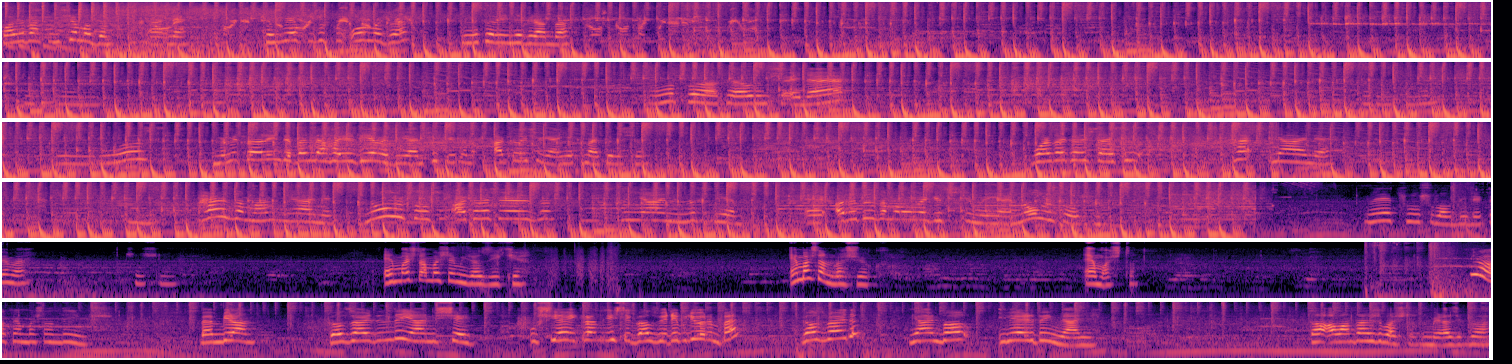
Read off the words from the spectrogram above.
Bu arada ben konuşamadım. Yani konuşmaya fırsatım olmadı. Mehmet arayınca bir anda. Arkadaşım yani yakın arkadaşım. Bu arada arkadaşlar siz ha, yani her zaman yani ne olursa olsun arkadaşlarınızın yani nasıl diyeyim e, aradığı zaman ona geçiştirmeyin yani ne olursa olsun. Ve too slow diyecek değil mi? Too slow. Baştan başlamayacağız iyi ki. En baştan başlıyor. En baştan. Yok en baştan değilmiş. Ben bir an gaz verdiğimde yani şey bu siyah ekranda işte gaz verebiliyorum ben. Gaz verdim. Yani daha ilerideyim yani. Daha avantajlı başladım birazcık daha.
